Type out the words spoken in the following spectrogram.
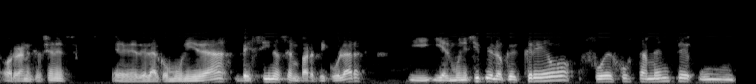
organizaciones de la comunidad, vecinos en particular, y, y el municipio lo que creó fue justamente un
